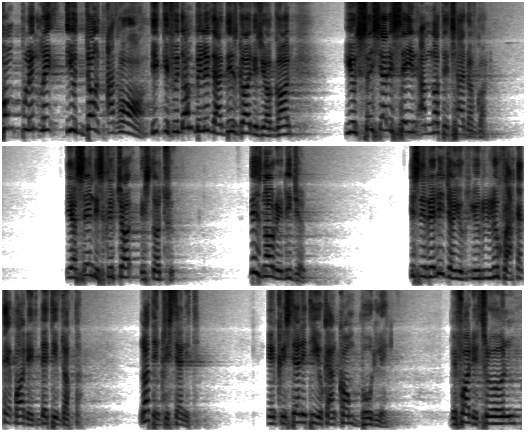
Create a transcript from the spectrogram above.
Completely, you don't at all. If you don't believe that this God is your God, you're essentially saying, I'm not a child of God. You're saying the scripture is not true. This is not religion. It's in religion you, you look for architect or the native doctor. Not in Christianity. In Christianity, you can come boldly before the throne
